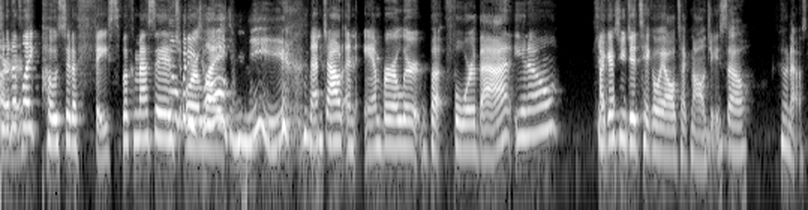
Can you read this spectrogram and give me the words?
should have like posted a facebook message Nobody or told like me. sent out an amber alert but for that you know? I guess you did take away all technology mm-hmm. so who knows?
